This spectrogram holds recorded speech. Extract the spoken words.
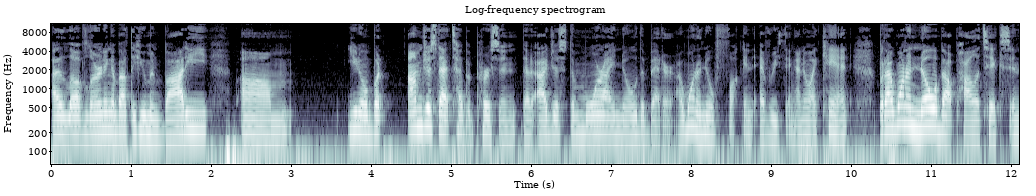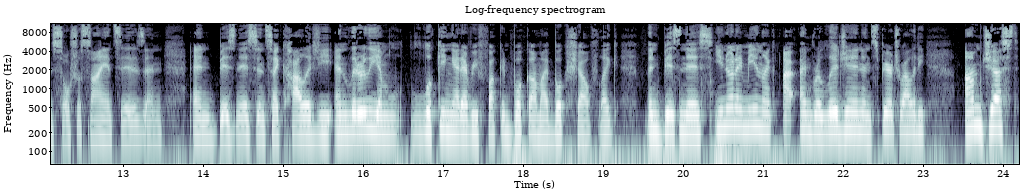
I love learning about the human body. Um, you know, but I'm just that type of person that I just, the more I know, the better. I want to know fucking everything. I know I can't, but I want to know about politics and social sciences and, and business and psychology. And literally, I'm looking at every fucking book on my bookshelf, like in business, you know what I mean? Like, I, and religion and spirituality. I'm just,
